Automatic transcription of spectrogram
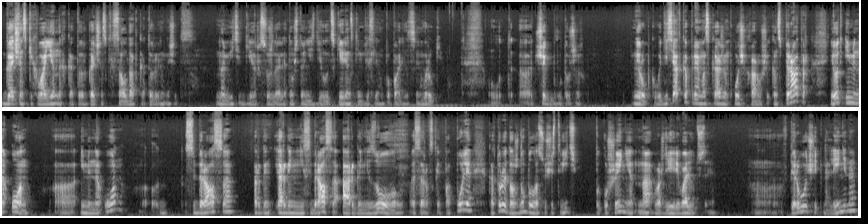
гачинских военных, которые, гачинских солдат, которые значит, на митинге рассуждали о том, что они сделают с Керенским, если он попадется им в руки. Вот. А, человек был тоже неробкого десятка, прямо скажем, очень хороший конспиратор. И вот именно он, а, именно он собирался органи... не собирался, а организовывал эсеровское подполье, которое должно было осуществить покушение на вождей революции. В первую очередь на Ленина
